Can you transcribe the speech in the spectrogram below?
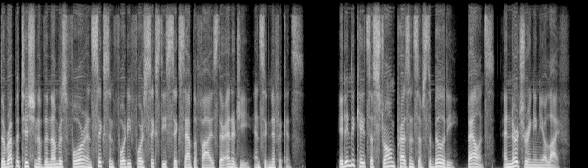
the repetition of the numbers 4 and 6 in 4466 amplifies their energy and significance. It indicates a strong presence of stability, balance, and nurturing in your life.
